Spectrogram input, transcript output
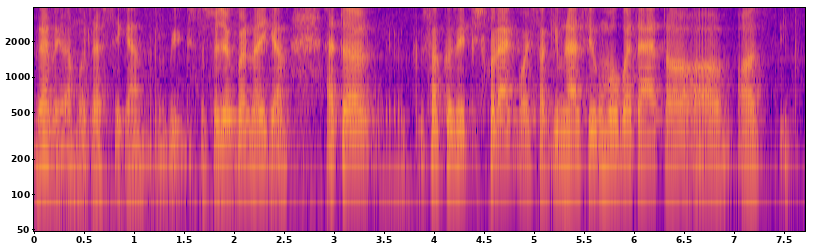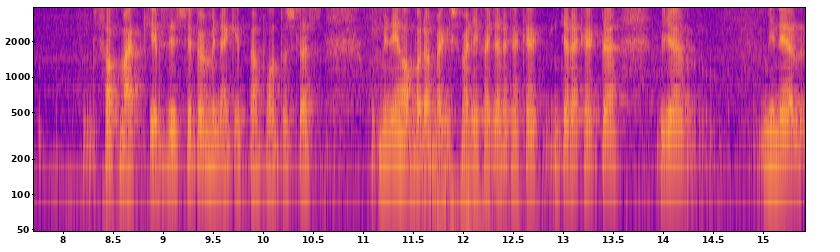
remélem, hogy lesz, igen. Biztos vagyok benne, igen. Hát a szakközépiskolákban vagy szakgimnáziumokban, tehát a, a, a szakmák képzésében mindenképpen fontos lesz, hogy minél hamarabb megismerjék a gyerekek, gyerekek de ugye minél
